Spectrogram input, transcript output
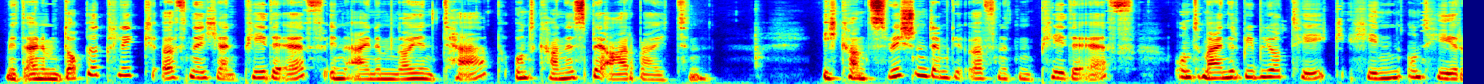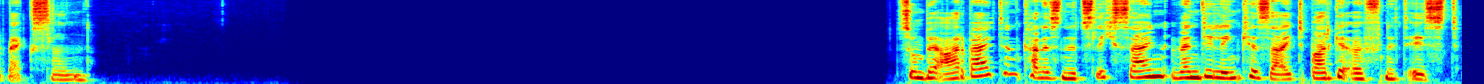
Mit einem Doppelklick öffne ich ein PDF in einem neuen Tab und kann es bearbeiten. Ich kann zwischen dem geöffneten PDF und meiner Bibliothek hin und her wechseln. Zum Bearbeiten kann es nützlich sein, wenn die linke Sidebar geöffnet ist.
